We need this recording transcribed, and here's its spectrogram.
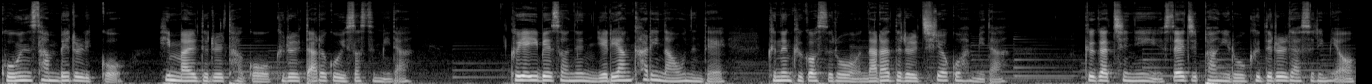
고운 삼배를 입고 흰 말들을 타고 그를 따르고 있었습니다. 그의 입에서는 예리한 칼이 나오는데 그는 그것으로 나라들을 치려고 합니다. 그가 친히 쇠 지팡이로 그들을 다스리며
